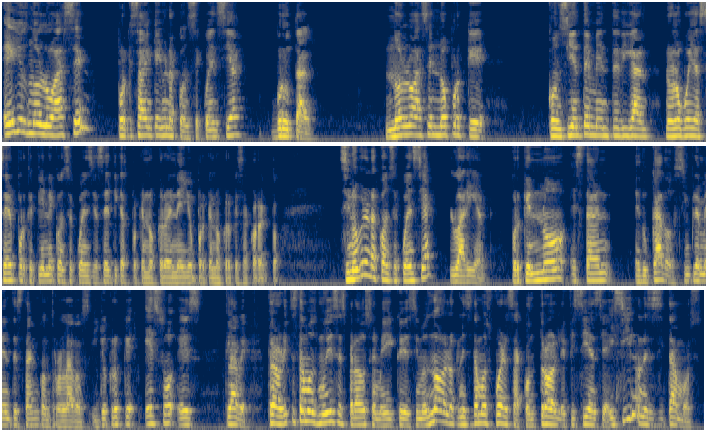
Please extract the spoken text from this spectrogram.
ellos no lo hacen porque saben que hay una consecuencia brutal. No lo hacen no porque conscientemente digan, no lo voy a hacer porque tiene consecuencias éticas, porque no creo en ello, porque no creo que sea correcto. Si no hubiera una consecuencia, lo harían, porque no están educados, simplemente están controlados. Y yo creo que eso es clave. Claro, ahorita estamos muy desesperados en México y decimos, no, lo que necesitamos es fuerza, control, eficiencia. Y sí lo necesitamos.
